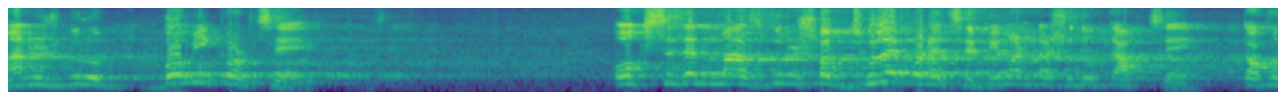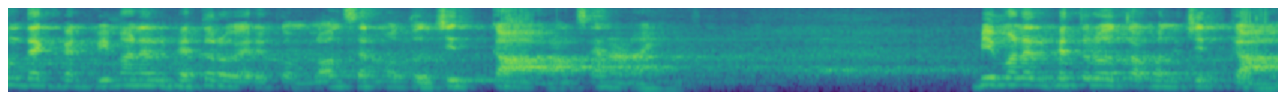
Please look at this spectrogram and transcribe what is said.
মানুষগুলো বমি করছে। অক্সিজেন মাছগুলো সব ঝুলে পড়েছে, বিমানটা শুধু কাঁপছে। তখন দেখবেন বিমানের ভেতরেও এরকম লঞ্চের মতো চিৎকার আছে না নাই? বিমানের ভেতরেও তখন চিৎকার।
